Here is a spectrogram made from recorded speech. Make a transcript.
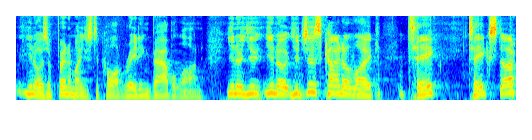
you know, as a friend of mine used to call it raiding Babylon. You know, you you know, you just kind of like take take stuff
